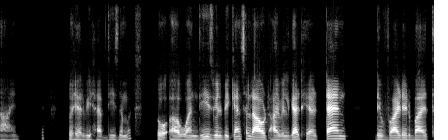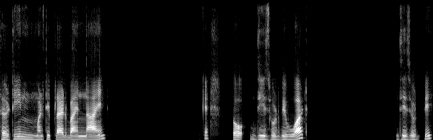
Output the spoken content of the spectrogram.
9 okay. so here we have these numbers. So uh, when these will be cancelled out i will get here 10 divided by 13 multiplied by 9 okay. So these would be what? These would be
